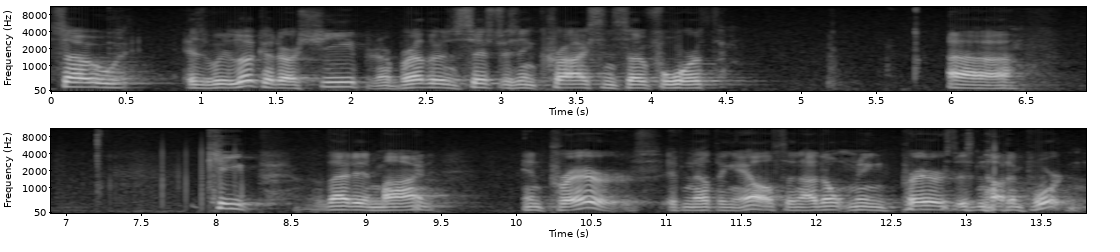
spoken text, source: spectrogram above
So, as we look at our sheep and our brothers and sisters in Christ and so forth, uh, keep that in mind in prayers, if nothing else. And I don't mean prayers is not important,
